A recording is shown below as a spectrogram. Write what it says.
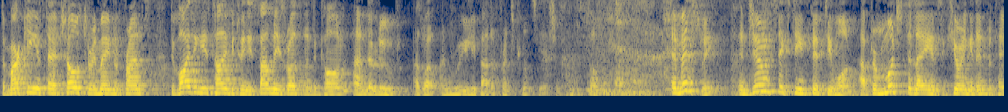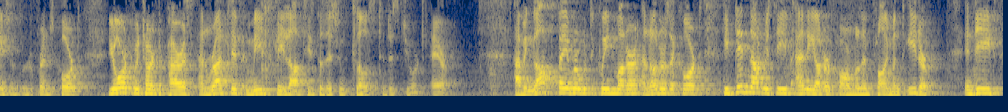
The Marquis instead chose to remain in France, dividing his time between his family's residence in Caen and the Louvre as well. I'm really bad at French pronunciation. I'm so Eventually, in June 1651, after much delay in securing an invitation from the French court, York returned to Paris and Radcliffe immediately lost his position close to the Stuart heir. Having lost favour with the Queen Mother and others at court, he did not receive any other formal employment either. Indeed,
